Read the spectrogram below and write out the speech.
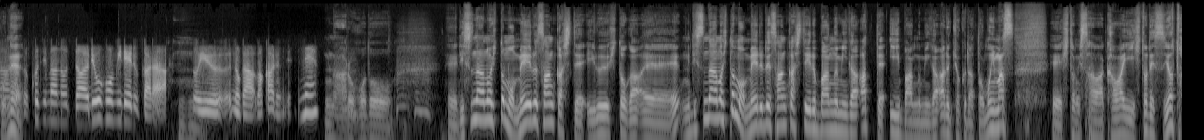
こうね。小島の両方見れるから、そういうのがわかるんですね。なるほど。うんえー、リスナーの人もメール参加している人が、えー、リスナーの人もメールで参加している番組があっていい番組がある曲だと思います、えー、ひとみさんは可愛い人ですよとい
